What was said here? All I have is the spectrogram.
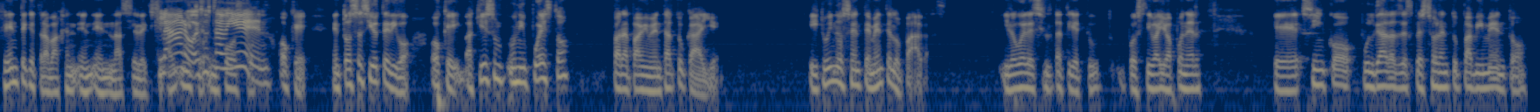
gente que trabaja en, en, en las elecciones. Claro, mucho- eso está bien. Ok, entonces si yo te digo, ok, aquí es un, un impuesto para pavimentar tu calle y tú inocentemente lo pagas. Y luego decirte a ti que tú, pues te iba yo a poner 5 pulgadas de espesor en tu pavimento,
